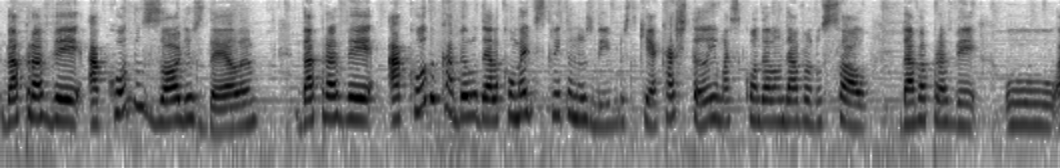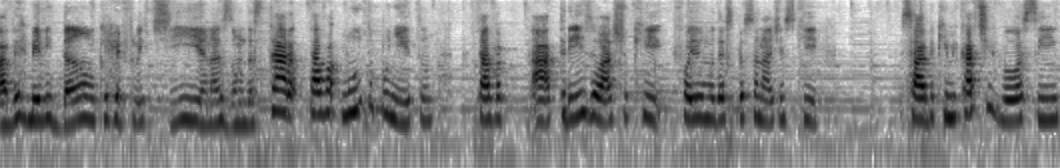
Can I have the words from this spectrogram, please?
dá pra ver a cor dos olhos dela, dá pra ver a cor do cabelo dela, como é descrita nos livros, que é castanho, mas quando ela andava no sol, dava pra ver o, a vermelhidão que refletia nas ondas. Cara, tava muito bonito. Tava a atriz, eu acho que foi uma das personagens que sabe que me cativou assim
